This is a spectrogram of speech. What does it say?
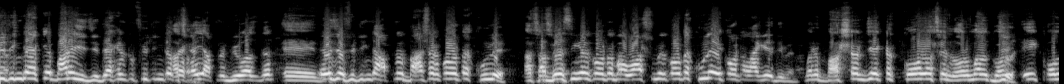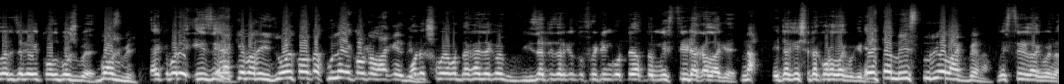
ফিটিংটা একেবারে ইজি দেখেন একটু ফিটিংটা আচ্ছা। দেখাই আপনার ভিউয়ারদের এই যে ফিটিংটা আপনার বাসার কলটা খুলে আচ্ছা, আচ্ছা। বেসিং এর কলটা বা ওয়াশরুমের কলটা খুলে এই কলটা লাগিয়ে দিবেন। মানে বাসার যে একটা কল আছে নরমাল কল এই কলের জায়গায় এই কল বসবে? বসবে। একেবারে ইজি একেবারে ইজি ওই কলটা খুলে এই কলটা লাগিয়ে দিবেন। অনেক সময় আবার দেখা যায় গিজার টিজার কিন্তু ফিটিং করতে আপনার মিস্ত্রি টাকা লাগে। না। এটা কি সেটা করা লাগবে এটা মিস্ত্রিও লাগবে না। মিস্ত্রি লাগবে না।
